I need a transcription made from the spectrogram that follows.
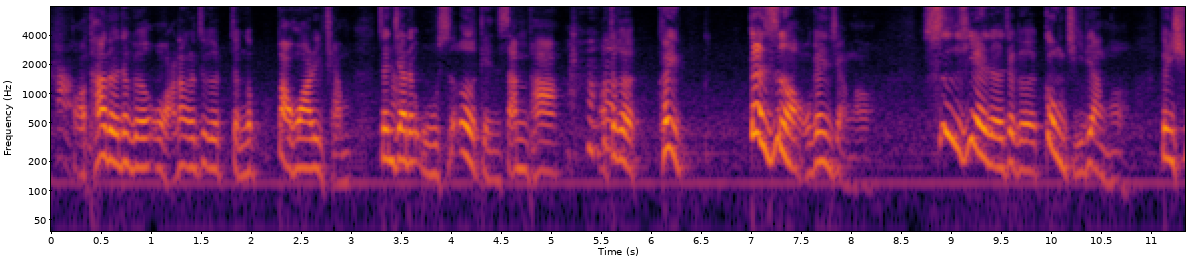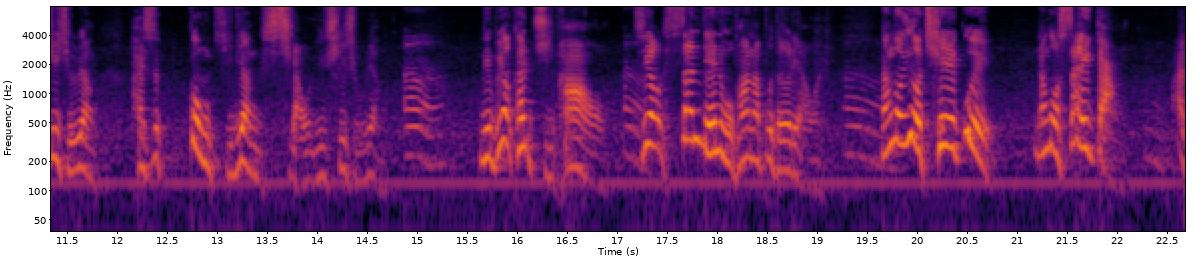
好，哦，他的那个哇，那个这个整个爆发力强，增加了五十二点三趴，哦，这个可以。但是哦，我跟你讲哦，世界的这个供给量哦跟需求量还是供给量小于需求量。嗯你不要看几趴哦，只要三点五趴那不得了哎。嗯，然后又切柜，然后塞港，啊，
